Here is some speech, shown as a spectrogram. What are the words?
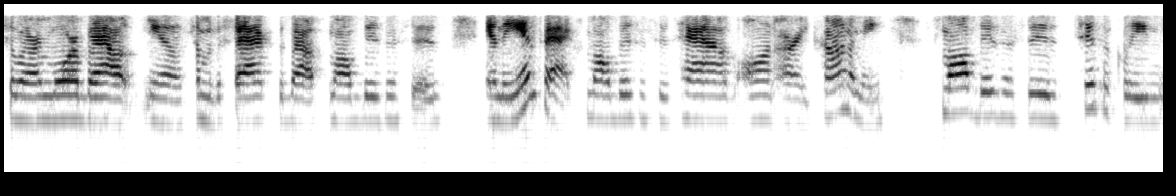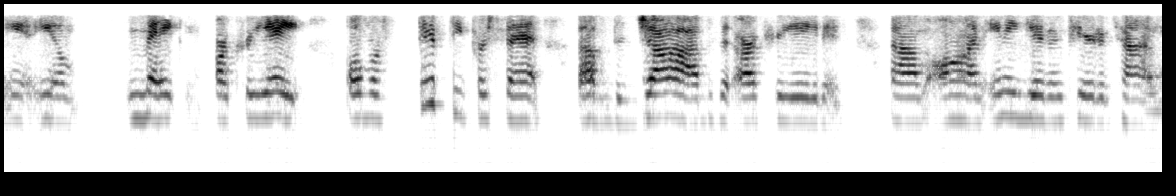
to learn more about, you know, some of the facts about small businesses and the impact small businesses have on our economy. Small businesses typically, you know, make or create over 50% of the jobs that are created um, on any given period of time,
